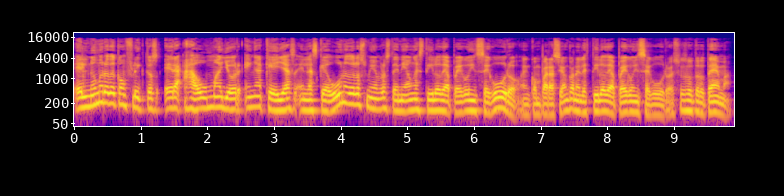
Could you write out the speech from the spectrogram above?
el número de conflictos era aún mayor en aquellas en las que uno de los miembros tenía un estilo de apego inseguro en comparación con el estilo de apego inseguro. Eso es otro tema.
